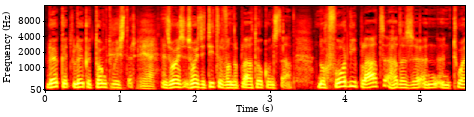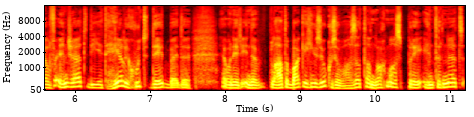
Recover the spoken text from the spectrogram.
Leuke, leuke tongtwister. Ja. En zo is, zo is de titel van de plaat ook ontstaan. Nog voor die plaat hadden ze een, een 12-inch uit die het heel goed deed bij de, wanneer in de platenbakken ging zoeken. Zo was dat dan nogmaals, pre-internet.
